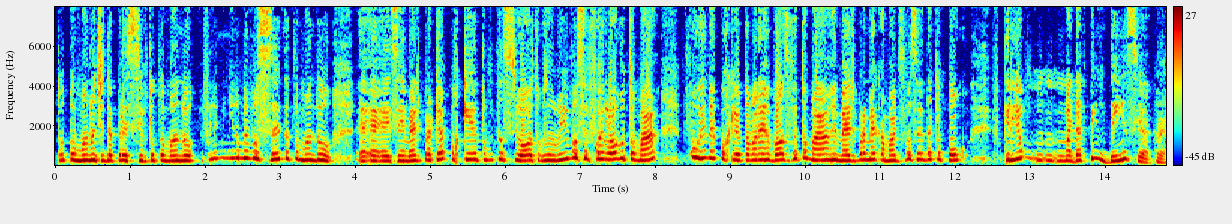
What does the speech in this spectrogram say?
Tô tomando antidepressivo, tô tomando. Eu falei, menina, mas você tá tomando é, é, é esse remédio para quê? Porque eu tô muito ansiosa, tô... e você foi logo tomar. Fui, né? Porque eu tava nervosa, fui tomar um remédio para me acalmar. Eu disse, você daqui a pouco cria um, uma dependência. É.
